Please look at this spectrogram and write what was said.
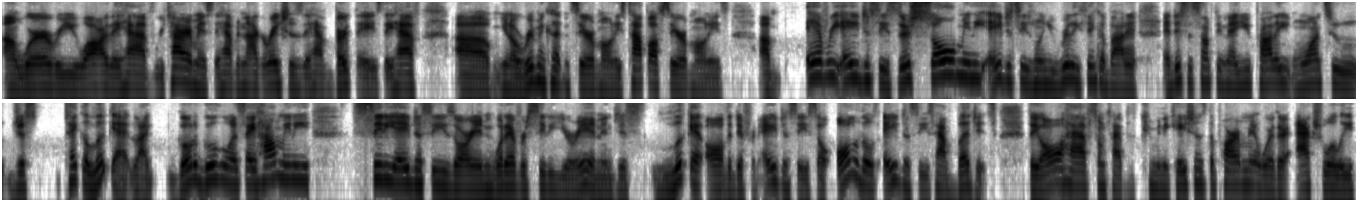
uh, wherever you are, they have retirements, they have inaugurations, they have birthdays, they have, um, you know, ribbon cutting ceremonies, top off ceremonies. Um, every agencies there's so many agencies when you really think about it and this is something that you probably want to just take a look at like go to google and say how many city agencies are in whatever city you're in and just look at all the different agencies. So all of those agencies have budgets. They all have some type of communications department where they're actually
